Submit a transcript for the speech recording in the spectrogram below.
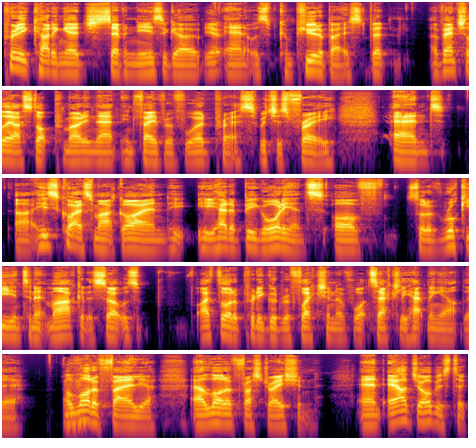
pretty cutting edge seven years ago, Yep. and it was computer based. But eventually, I stopped promoting that in favor of WordPress, which is free. And uh, he's quite a smart guy, and he, he had a big audience of sort of rookie internet marketers. So it was, I thought, a pretty good reflection of what's actually happening out there. A mm-hmm. lot of failure, a lot of frustration, and our job is to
